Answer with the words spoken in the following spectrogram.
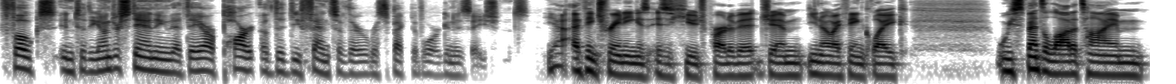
folks into the understanding that they are part of the defense of their respective organizations. Yeah, I think training is, is a huge part of it, Jim. You know, I think like we spent a lot of time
